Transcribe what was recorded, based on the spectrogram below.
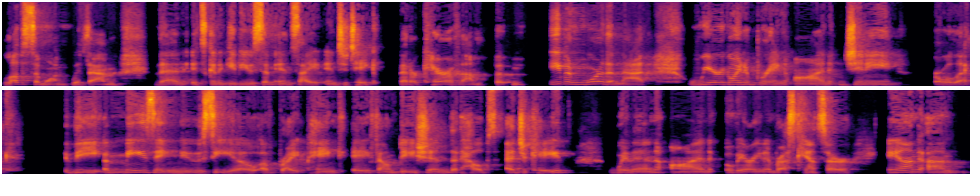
love someone with them, then it's going to give you some insight into take better care of them. But even more than that, we're going to bring on Ginny Ehrlich the amazing new CEO of Bright Pink, a foundation that helps educate women on ovarian and breast cancer and um,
